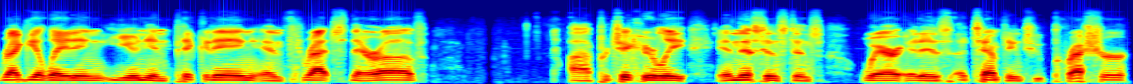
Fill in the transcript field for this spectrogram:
regulating union picketing and threats thereof. Uh, particularly in this instance, where it is attempting to pressure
